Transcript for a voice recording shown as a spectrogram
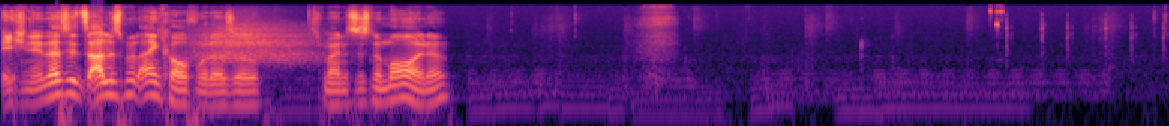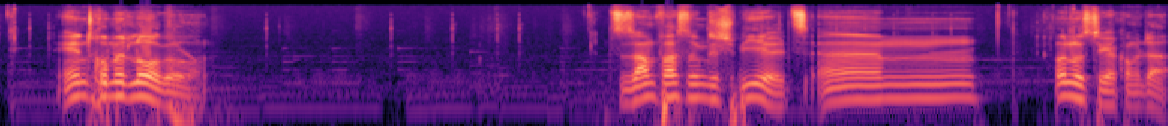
Ich nenne das jetzt alles mit Einkaufen oder so. Ich meine, es ist normal, ne? Intro mit Logo. Zusammenfassung des Spiels. Ähm, unlustiger Kommentar.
